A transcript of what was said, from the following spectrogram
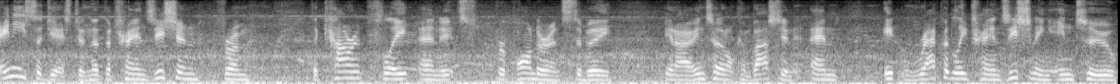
any suggestion that the transition from the current fleet and its preponderance to be, you know, internal combustion and it rapidly transitioning into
